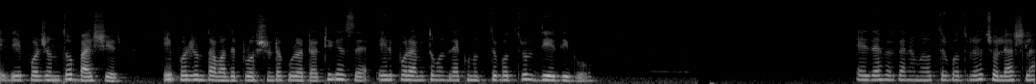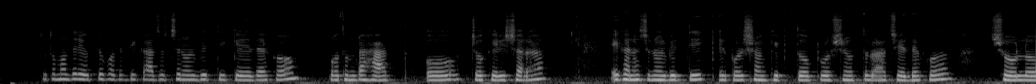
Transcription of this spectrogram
এই যে পর্যন্ত বাইশের। এই পর্যন্ত আমাদের প্রশ্নটা পুরোটা, ঠিক আছে? এরপর আমি তোমাদের এখন উত্তরপত্র দিয়ে দিব। এই দেখো, এখানে আমার উত্তরপত্র চলে আসলাম। তো তোমাদের এই উত্তরপত্রটি কাজ হচ্ছে নৈর্ভিত্তিক এই দেখো, প্রথমটা হাত ও চোখের ইশারা। এখানে হচ্ছে নৈর্ভিত্তিক এরপর সংক্ষিপ্ত প্রশ্ন উত্তর আছে, দেখো। ষোলো,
